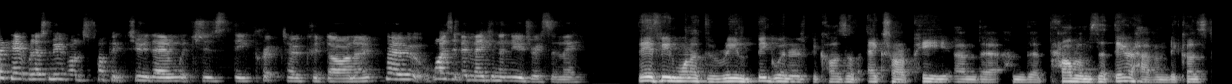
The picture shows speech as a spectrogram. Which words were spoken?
Okay, well, let's move on to topic two then, which is the crypto Cardano. So, why has it been making the news recently? They've been one of the real big winners because of XRP and the, and the problems that they're having because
